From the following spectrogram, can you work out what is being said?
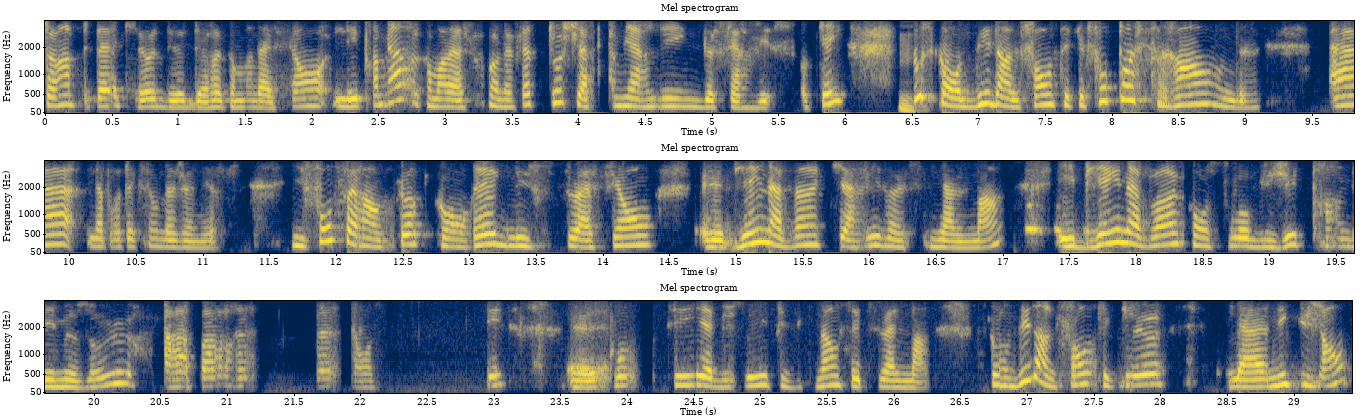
champ, peut-être, de, recommandations. Les premières recommandations qu'on a faites touchent la première ligne de service. OK? Hmm. Tout ce qu'on dit, dans le fond, c'est qu'il ne faut pas se rendre à la protection de la jeunesse. Il faut faire en sorte qu'on règle les situations euh, bien avant qu'il arrive un signalement et bien avant qu'on soit obligé de prendre des mesures par rapport à euh, soit abusé physiquement ou sexuellement. Ce qu'on dit dans le fond, c'est que la négligence,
